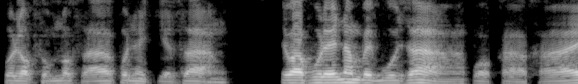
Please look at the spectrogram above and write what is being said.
คนรักสมรักษาคนให้เกียรติสร้าง แต่ว่าผู้ใดนำไปบูชาพวกค้าขาย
